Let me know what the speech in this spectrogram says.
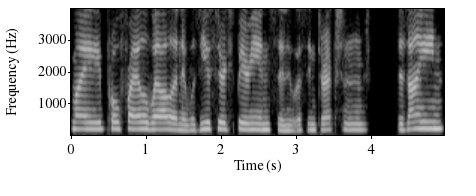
my profile well and it was user experience and it was interaction design,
